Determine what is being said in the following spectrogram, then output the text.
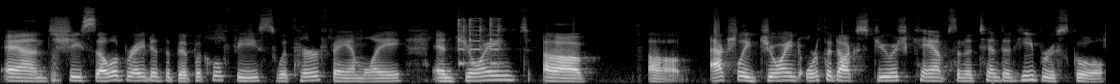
and she celebrated the biblical feasts with her family and joined. Uh, uh, actually joined Orthodox Jewish camps and attended Hebrew school.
